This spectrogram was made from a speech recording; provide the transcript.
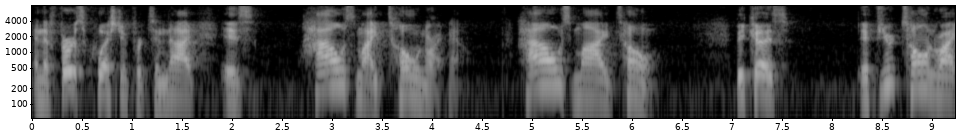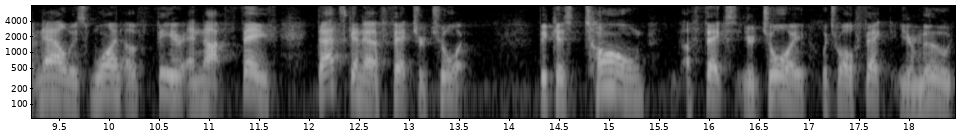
And the first question for tonight is how's my tone right now? How's my tone? Because if your tone right now is one of fear and not faith, that's going to affect your joy. Because tone affects your joy, which will affect your mood,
